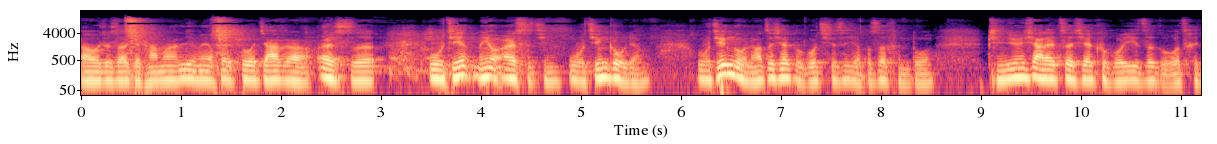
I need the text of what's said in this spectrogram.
然后就是给他们另外会多加个二十五斤，没有二十斤，五斤狗粮，五斤狗粮，这些狗狗其实也不是很多。平均下来，这些狗狗一只狗狗才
